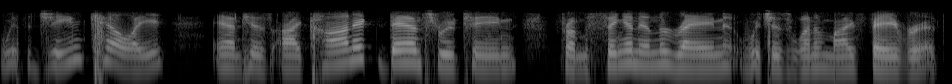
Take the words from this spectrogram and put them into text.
with Gene Kelly and his iconic dance routine from Singing in the Rain, which is one of my favorites.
